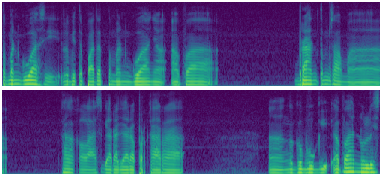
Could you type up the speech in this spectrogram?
teman gua sih lebih tepatnya teman gua nya apa berantem sama kakak kelas gara-gara perkara uh, ngegebugi apa nulis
